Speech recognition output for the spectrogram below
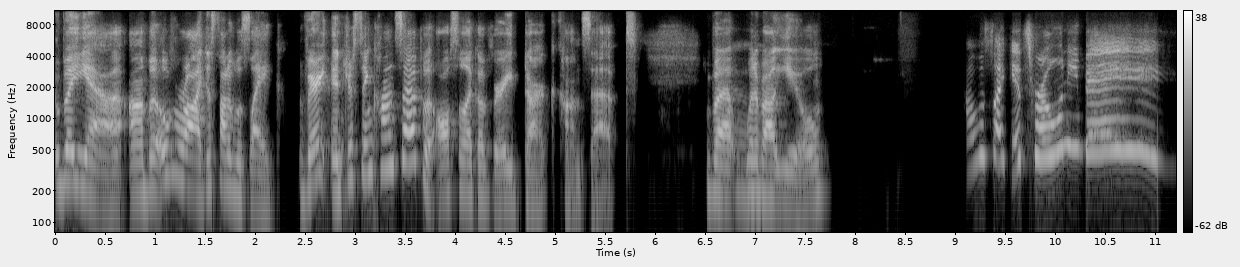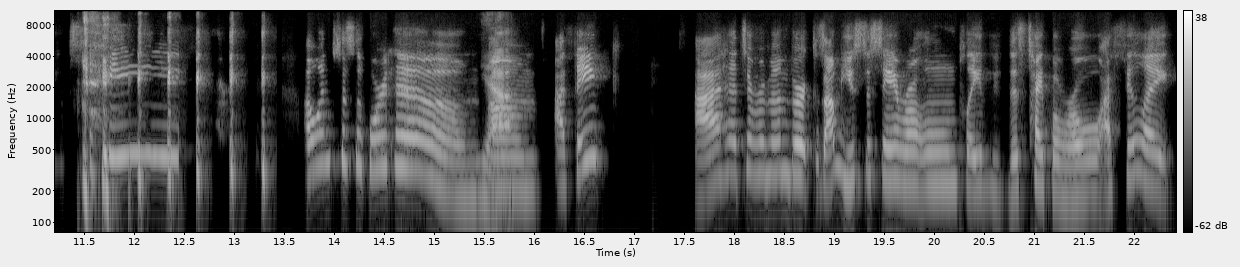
but yeah um but overall I just thought it was like very interesting concept but also like a very dark concept. But yeah. what about you? I was like it's Roni babes I wanted to support him. Yeah. Um I think I had to remember because I'm used to seeing Rowoon play this type of role. I feel like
